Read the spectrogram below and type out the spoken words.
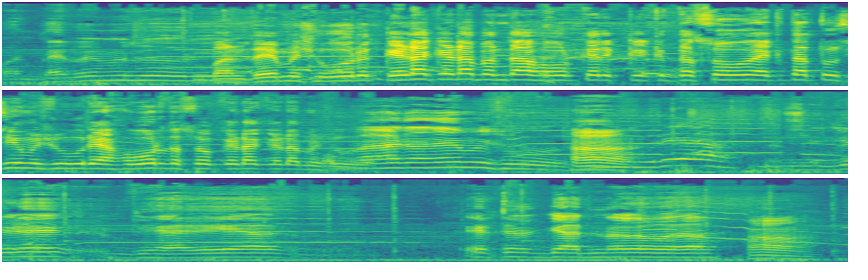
ਬੰਦੇ ਵੀ ਮਸ਼ਹੂਰ। ਬੰਦੇ ਮਸ਼ਹੂਰ। ਕਿਹੜਾ ਕਿਹੜਾ ਬੰਦਾ ਹੋਰ ਕਿ- ਕਿ- ਦੱਸੋ ਇੱਕ ਤਾਂ ਤੁਸੀਂ ਮਸ਼ਹੂਰ ਆ ਹੋਰ ਦੱਸੋ ਕਿਹੜਾ ਕਿਹੜਾ ਮਸ਼ਹੂਰ? ਆ? ਮੈਂ ਤਾਂ ਨਹੀਂ ਮਸ਼ਹੂਰ। ਹਾਂ। ਜਿਹੜੇ ਹੈਗੇ ਆ ਇੱਕ ਜਨਰਲ ਹੋਇਆ। ਹਾਂ।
